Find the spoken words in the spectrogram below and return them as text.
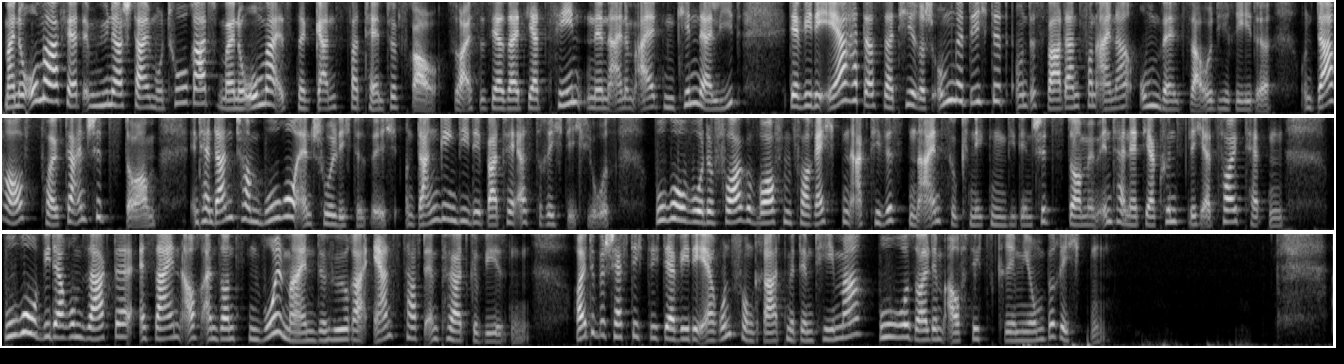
Meine Oma fährt im Hühnerstall Motorrad. Meine Oma ist eine ganz patente Frau. So heißt es ja seit Jahrzehnten in einem alten Kinderlied. Der WDR hat das satirisch umgedichtet und es war dann von einer Umweltsau die Rede. Und darauf folgte ein Shitstorm. Intendant Tom Buro entschuldigte sich und dann ging die Debatte erst richtig los. Buro wurde vorgeworfen, vor rechten Aktivisten einzuknicken, die den Shitstorm im Internet ja künstlich erzeugt hätten. Buro wiederum sagte, es seien auch ansonsten wohlmeinende Hörer ernsthaft empört gewesen. Heute beschäftigt sich der WDR Rundfunkrat mit dem Thema. Buro soll dem Aufsichtsgremium berichten.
